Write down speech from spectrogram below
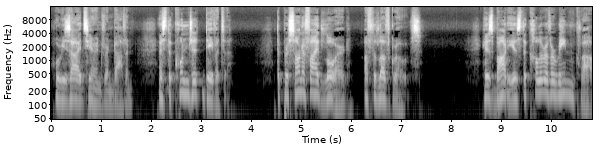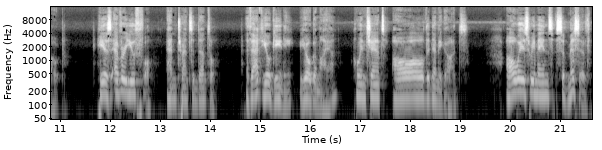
who resides here in Vrindavan as the Kunja Devata, the personified lord of the love groves. His body is the color of a rain cloud. He is ever youthful and transcendental. That yogini, Yogamaya, who enchants all the demigods, always remains submissive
